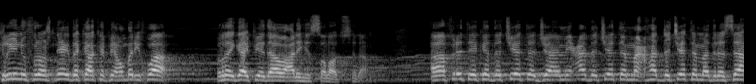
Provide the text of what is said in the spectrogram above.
کڕین و فرۆشتنێک دەکا کە پێغمبەری خوا ڕێگای پێداوە عليه سڵات وسلام ئافرەتێکە دەچێتە جامیعە دەچێتە مەعهد دەچێتە مەدرسە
